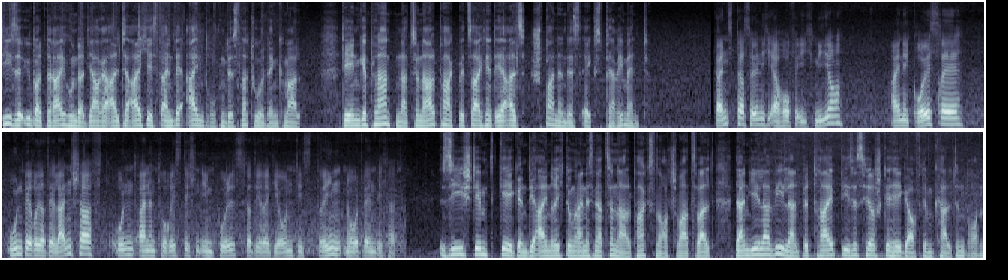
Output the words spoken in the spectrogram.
Diese über 300 Jahre alte Eiche ist ein beeindruckendes Naturdenkmal. Den geplanten Nationalpark bezeichnet er als spannendes Experiment. Ganz persönlich erhoffe ich mir eine größere unberührte Landschaft und einen touristischen Impuls für die Region, die es dringend notwendig hat. Sie stimmt gegen die Einrichtung eines Nationalparks Nordschwarzwald. Daniela Wieland betreibt dieses Hirschgehege auf dem Kalten Bronn.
